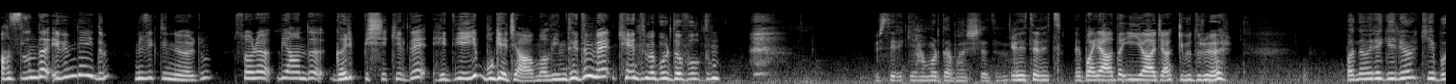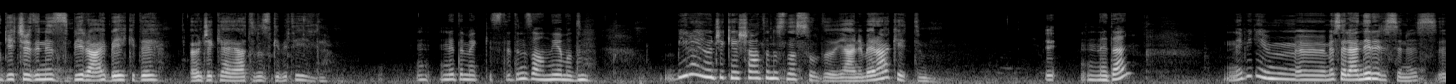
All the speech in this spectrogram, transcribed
Aslında evimdeydim. Müzik dinliyordum. Sonra bir anda garip bir şekilde hediyeyi bu gece almalıyım dedim ve kendimi burada buldum. Üstelik yağmur da başladı. Evet evet ve bayağı da iyi yağacak gibi duruyor. Bana öyle geliyor ki bu geçirdiğiniz bir ay belki de önceki hayatınız gibi değildi. Ne demek istediniz anlayamadım. Bir ay önceki yaşantınız nasıldı? Yani merak ettim. Ee, neden? Ne bileyim e, mesela nerelisiniz? E,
